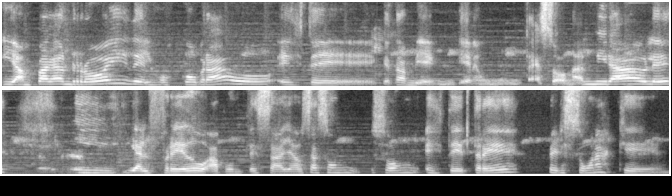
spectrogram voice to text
Ian Pagan Roy del Josco Bravo, este, que también tiene un tesón admirable, y, Alfredo Aponte Saya. O sea, son, son este, tres personas que,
